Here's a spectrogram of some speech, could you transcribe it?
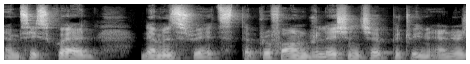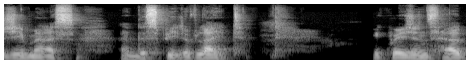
mc squared demonstrates the profound relationship between energy, mass, and the speed of light. Equations help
